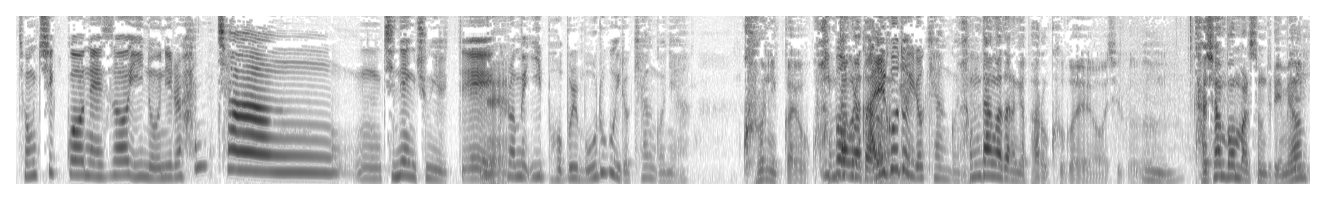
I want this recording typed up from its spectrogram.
정치권에서 이 논의를 한창 음, 진행 중일 때 네. 그러면 이 법을 모르고 이렇게 한 거냐? 그러니까요. 이 법을 황당하다는 알고도 게, 이렇게 한 거냐? 황당하다는 게 바로 그거예요, 지금. 음. 다시 한번 말씀드리면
